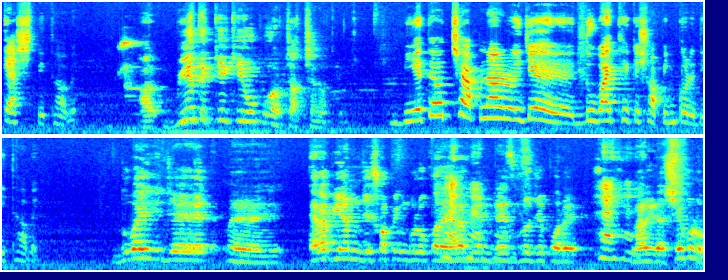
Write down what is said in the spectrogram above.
ক্যাশ দিতে হবে। আর বিয়েতে কি কি উপহার চাচ্ছেন আপনি? বিয়েতে হচ্ছে আপনার ওই যে দুবাই থেকে শপিং করে দিতে হবে। দুবাই যে আহ, অ্যারাবিয়ান যে শপিংগুলো করে আরাবিয়ান অ্যারাবিয়ান হ্যাঁ, ড্রেসগুলো যে পরে হ্যাঁ হ্যাঁ। নারীরা সেগুলো?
